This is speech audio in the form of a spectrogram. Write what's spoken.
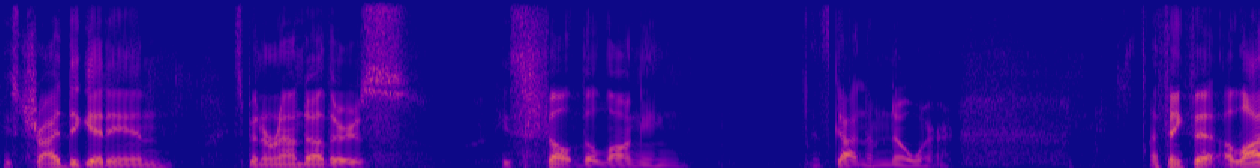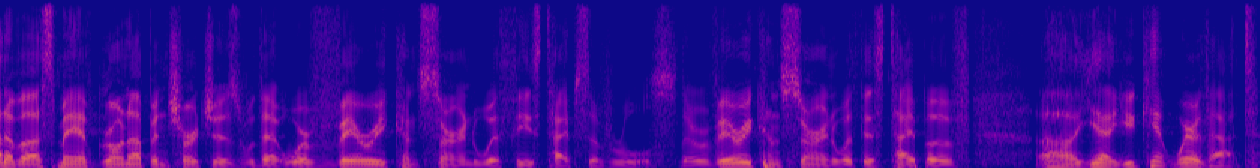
He's tried to get in, he's been around others, he's felt the longing. It's gotten him nowhere. I think that a lot of us may have grown up in churches that were very concerned with these types of rules. They were very concerned with this type of, uh, yeah, you can't wear that.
